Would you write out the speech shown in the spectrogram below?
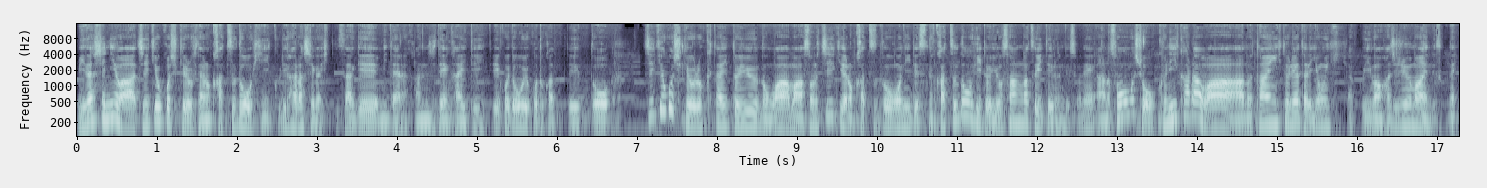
見出しには地域おこし協力隊の活動費、栗原市が引き下げみたいな感じで書いていて、これどういうことかっていうと、地域おこし協力隊というのは、まあ、その地域での活動にですね、活動費という予算がついているんですよね。あの、総務省、国からは、あの、隊員一人当たり400、今は80万円ですかね。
